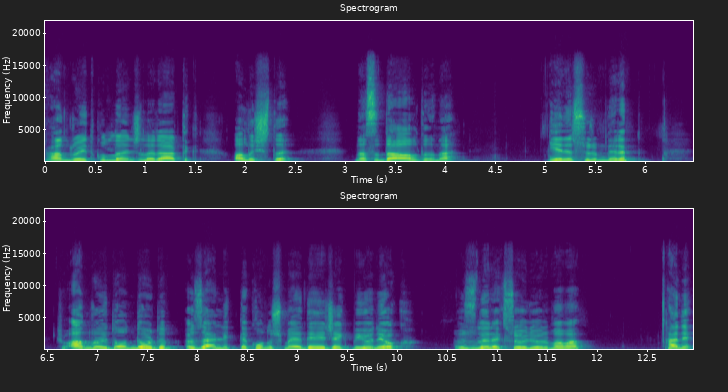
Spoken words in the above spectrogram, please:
Android kullanıcıları artık alıştı nasıl dağıldığına yeni sürümlerin. Şimdi Android 14'ün özellikle konuşmaya değecek bir yönü yok. Üzülerek söylüyorum ama hani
